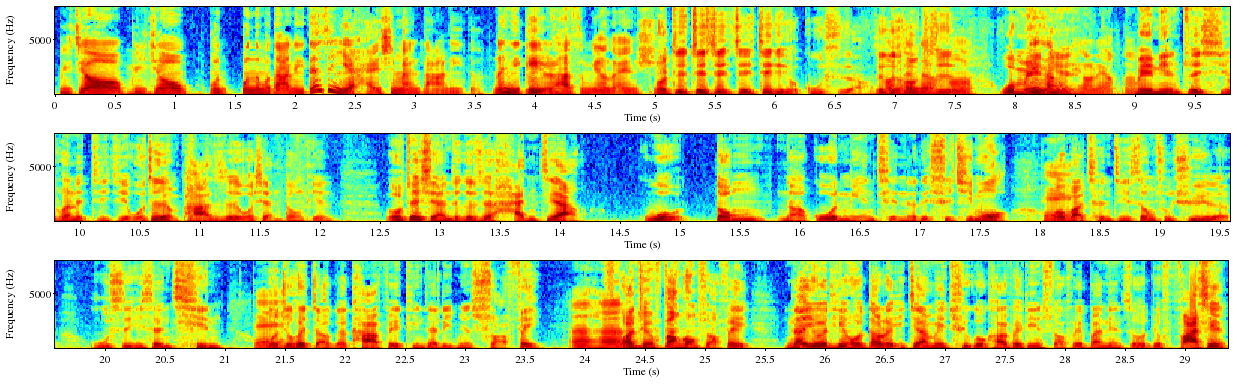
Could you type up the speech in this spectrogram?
比较比较不不那么达利，但是也还是蛮达利的。那你给了他什么样的暗示？哦，这这这这这个有故事啊，这个哈就是我每年每年最喜欢的季节，我这个人怕热，我喜欢冬天，我最喜欢这个是寒假过。冬，然后过年前那个学期末，我把成绩送出去了，无事一身轻，我就会找个咖啡厅在里面耍废，完全放空耍废。那有一天我到了一家没去过咖啡厅耍废半天之后，就发现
